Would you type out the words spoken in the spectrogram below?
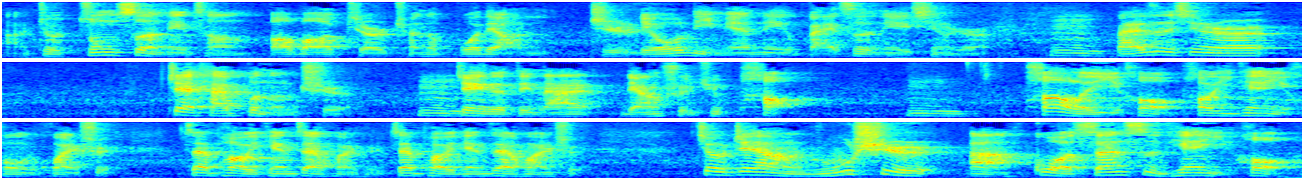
啊，就棕色那层薄薄的皮儿全都剥掉，只留里面那个白色的那个杏仁儿。嗯白色杏仁儿，这还不能吃，嗯这个得拿凉水去泡，嗯泡了以后，泡一天以后换水，再泡一天再换水，再泡一天再换水，就这样如是啊，过三四天以后，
